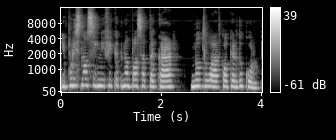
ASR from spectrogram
E por isso não significa que não possa atacar no outro lado qualquer do corpo.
